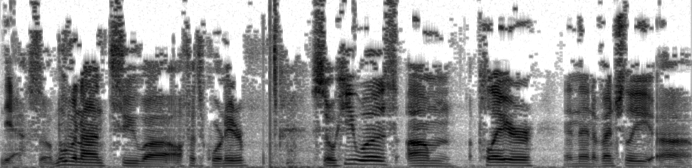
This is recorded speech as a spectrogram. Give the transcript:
yeah, so moving on to uh, offensive coordinator. So he was um, a player, and then eventually, uh,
